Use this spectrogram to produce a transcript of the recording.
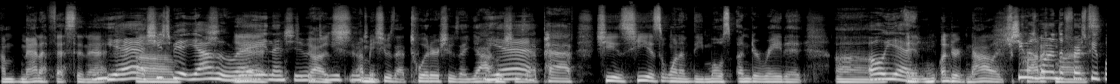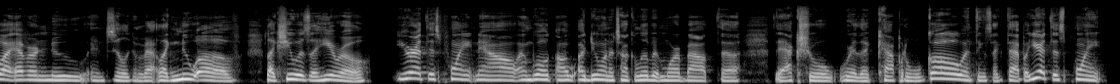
I'm manifesting that. Yeah, um, she used to be at Yahoo, right? Yeah. And then she, uh, she, I mean, she was at Twitter, she was at Yahoo, yeah. she was at Path. She is she is one of the most underrated. Um, oh yeah, and under acknowledged. She was one of the first people I ever knew in Silicon Valley, like knew of. Like she was a hero you're at this point now, and we'll. I, I, do want to talk a little bit more about the the actual where the capital will go and things like that. But you're at this point.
